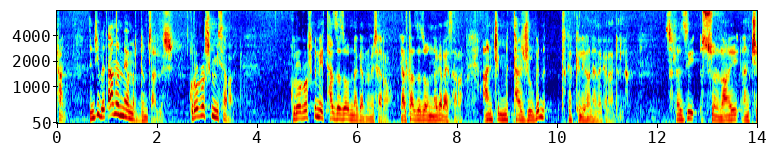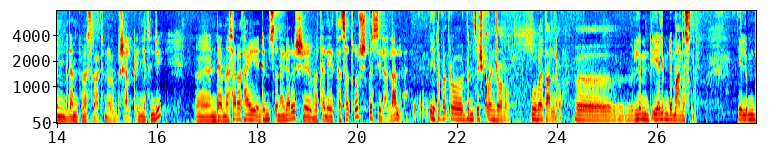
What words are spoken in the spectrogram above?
ካን እንጂ በጣም የሚያምር ድምፅ አለሽ። ጉሮሮሽም ይሰራል። ጉሮሮሽ ግን የታዘዘውን ነገር ነው የሚሰራው፣ ያልታዘዘውን ነገር አይሰራም። አንቺ የምታዥው ግን ትክክል የሆነ ነገር አይደለም። ስለዚህ እሱ ላይ አንቺም በደንብ መስራት ይኖርብሻል ቅኝት እንጂ እንደ መሰረታዊ የድምፅ ነገርሽ በተለይ ተሰጦሽ ደስ ይላል አለ የተፈጥሮ ድምፅሽ ቆንጆ ነው፣ ውበት አለው። ልምድ የልምድ ማነስ ነው። የልምዱ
